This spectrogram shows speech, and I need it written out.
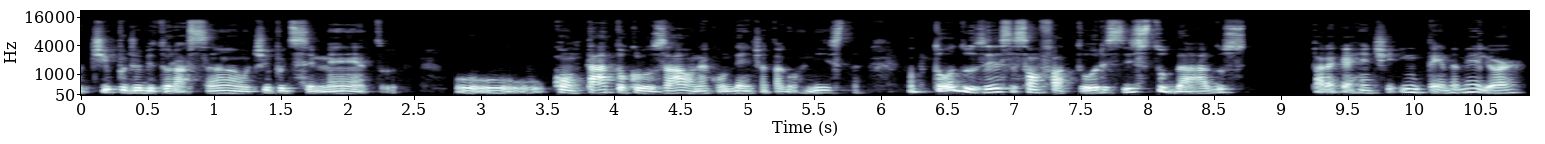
o tipo de obturação, o tipo de cimento, o contato oclusal né, com o dente antagonista. Então, todos esses são fatores estudados para que a gente entenda melhor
